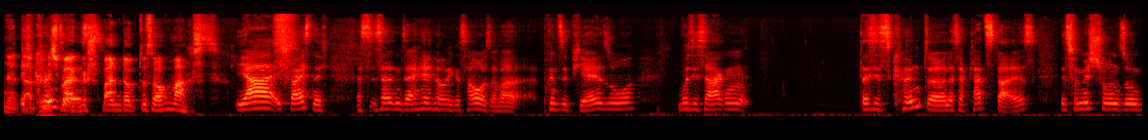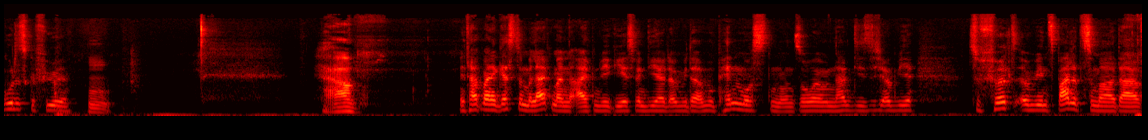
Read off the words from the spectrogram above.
Na, da Ich bin ich mal es. gespannt, ob du es auch machst. Ja, ich weiß nicht. Das ist halt ein sehr hellhöriges Haus, aber prinzipiell so muss ich sagen, dass ich es könnte und dass der Platz da ist, ist für mich schon so ein gutes Gefühl. Ja, Jetzt hat meine Gäste immer leid, meine alten WGs, wenn die halt irgendwie da irgendwo pennen mussten und so. Und dann haben die sich irgendwie zu viert irgendwie ins Badezimmer da.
